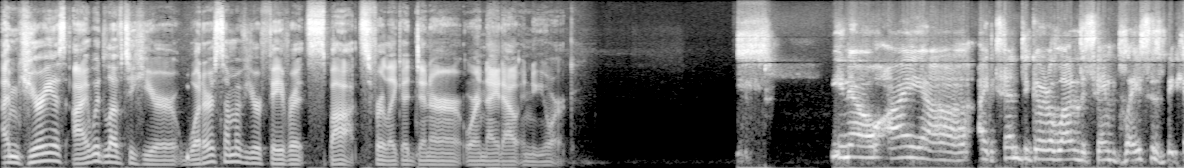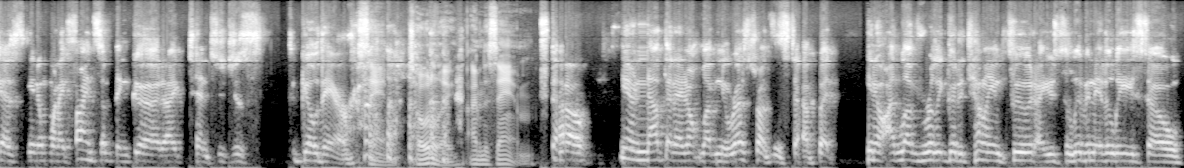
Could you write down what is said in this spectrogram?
I'm curious, I would love to hear what are some of your favorite spots for like a dinner or a night out in New York? You know, I uh, I tend to go to a lot of the same places because you know when I find something good, I tend to just go there. same, totally. I'm the same. So you know, not that I don't love new restaurants and stuff, but you know, I love really good Italian food. I used to live in Italy, so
